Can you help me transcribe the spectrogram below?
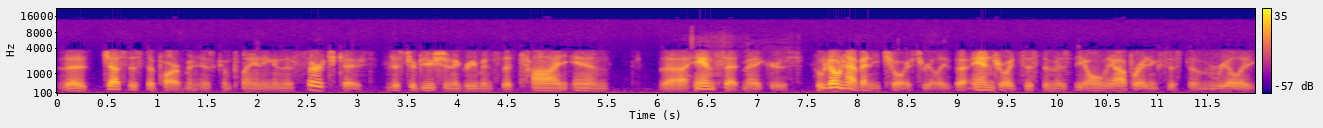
The Justice Department is complaining in the search case, distribution agreements that tie in the handset makers who don't have any choice really. The Android system is the only operating system really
